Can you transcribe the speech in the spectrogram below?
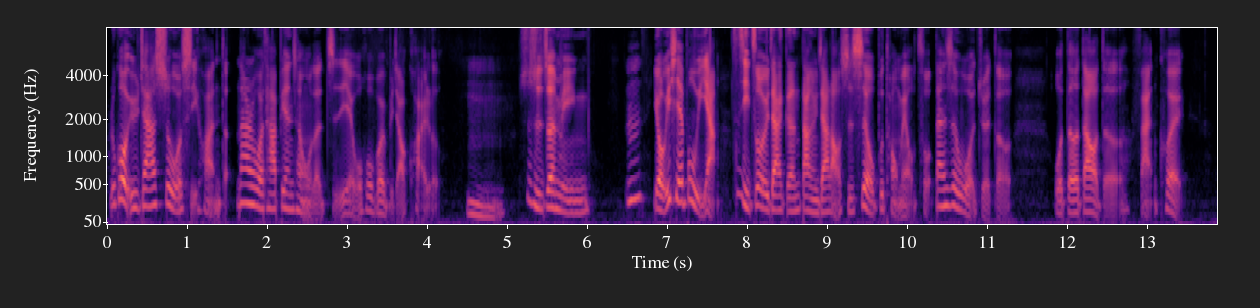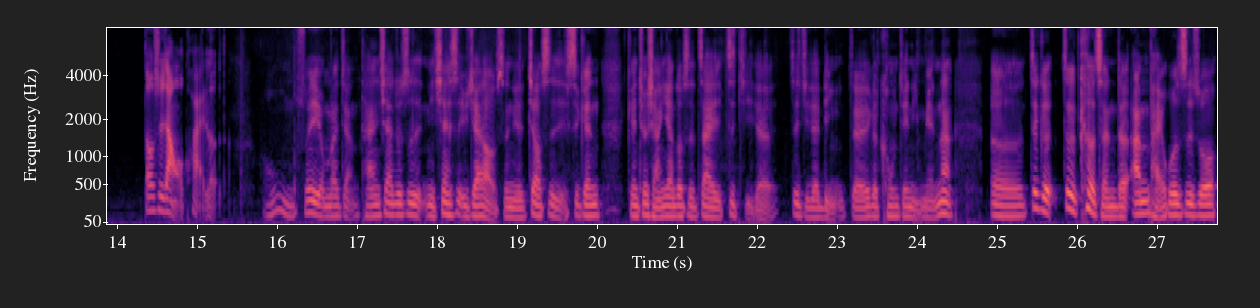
如果瑜伽是我喜欢的，那如果它变成我的职业，我会不会比较快乐？嗯，事实证明，嗯，有一些不一样。自己做瑜伽跟当瑜伽老师是有不同，没有错。但是我觉得我得到的反馈都是让我快乐的。哦，所以我们来讲谈一下，就是你现在是瑜伽老师，你的教室也是跟跟秋翔一样，都是在自己的自己的领的一个空间里面。那呃，这个这个课程的安排，或者是说。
